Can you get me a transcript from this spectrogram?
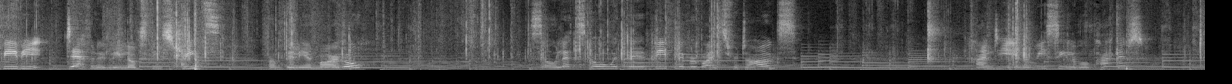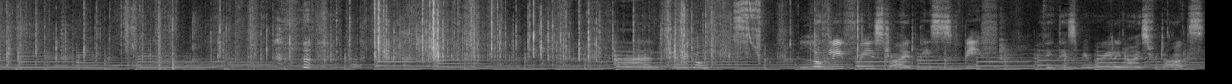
Phoebe definitely loves these treats from Billy and Margot. So let's go with the beef liver bites for dogs. Handy in a resealable packet. Here we go. Lovely freeze-dried pieces of beef. I think these would be really nice for dogs.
